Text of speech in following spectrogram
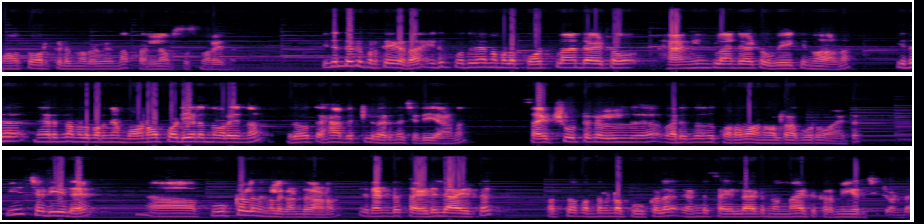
മൗത്ത് ഓർക്കിഡ് എന്ന് പറയുന്ന ഫലലോംസസ് എന്ന് പറയുന്നത്. ഇതിന്റെ ഒരു പ്രത്യേകത ഇത് പൊതുവേ നമ്മൾ പോട്ട് പ്ലാന്റ് ആയിട്ടോ ഹാങ്ങിങ് പ്ലാന്റ് ആയിട്ടോ ഉപയോഗിക്കുന്നതാണ്. ഇത് നേരത്തെ നമ്മൾ പറഞ്ഞ മോണോപ്പൊഡിയൽ എന്ന് പറയുന്ന ഗ്രോത്ത് ഹാബിറ്റിൽ വരുന്ന ചെടിയാണ്. സൈഡ് ഷൂട്ടുകളിൽ വരുന്നത് കുറവാണ് വളരെ അപൂർവമായിട്ട്. ഈ ചെടിയുടെ പൂക്കൾ നിങ്ങൾ കണ്ടു കാണും. രണ്ട് സൈഡിലായിട്ട് പത്തോ പന്ത്രണ്ടോ പൂക്കൾ രണ്ട് സൈഡിലായിട്ട് നന്നായിട്ട് ക്രമീകരിച്ചിട്ടുണ്ട്.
